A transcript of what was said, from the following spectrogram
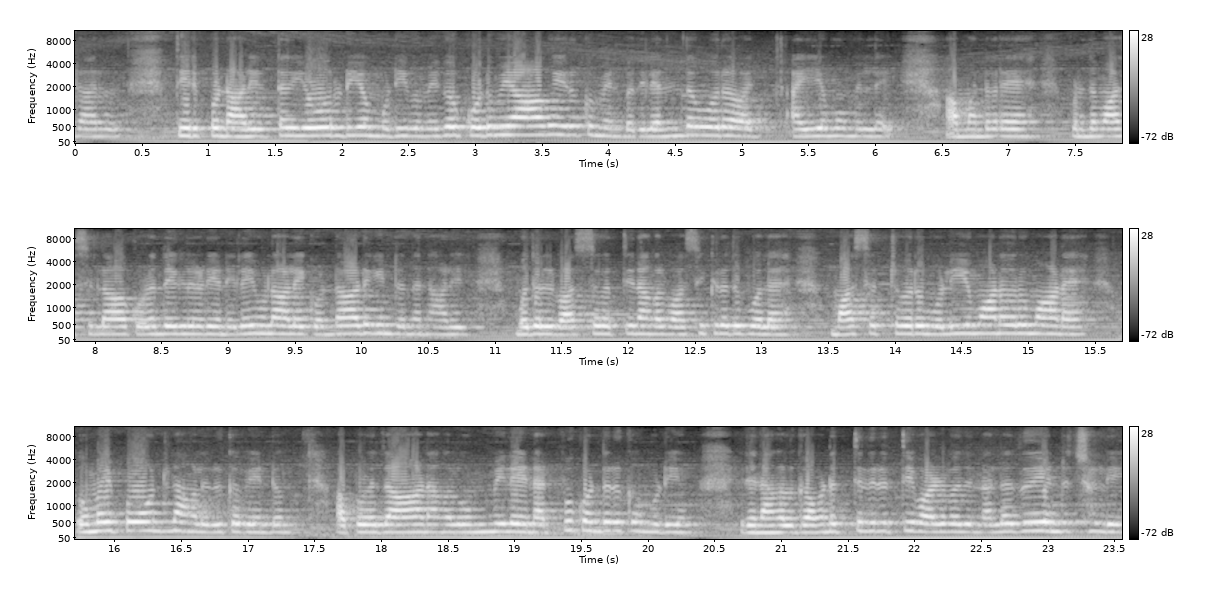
கொள்வதுமாயிருக்கின்றார்கள் தீர்ப்பு நாளில் இத்தகையோருடைய முடிவு மிக கொடுமையாக இருக்கும் என்பதில் எந்த ஒரு ஐயமும் இல்லை. ஆமாண்டவரே புனித மாசிலா குழந்தைகளுடைய நினைவு நாளை கொண்டாடுகின்ற இந்த நாளில். முதல் வாசகத்தை நாங்கள் வாசிக்கிறது போல மாசற்றவரும் ஒளியுமானவருமான உமை போன்று நாங்கள் இருக்க வேண்டும். அப்பொழுதுதான் நாங்கள் உண்மையிலே நட்பு கொண்டிருக்க முடியும். இதை நாங்கள் கவனத்தில் இருத்தி வாழ்வது நல்லது என்று சொல்லி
